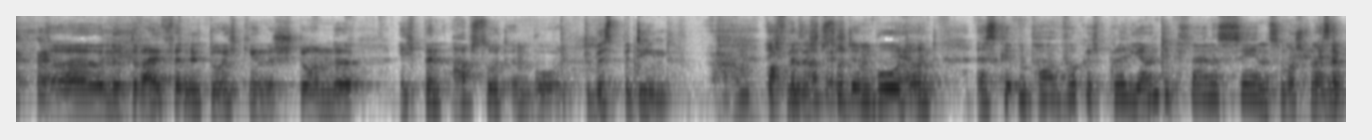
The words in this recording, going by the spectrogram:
äh, eine dreiviertel durchgehende Stunde Ich bin absolut im Boot. Du bist bedient. Ich bin absolut im Boot Ja. und es gibt ein paar wirklich brillante kleine Szenen. Zum Beispiel eine,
